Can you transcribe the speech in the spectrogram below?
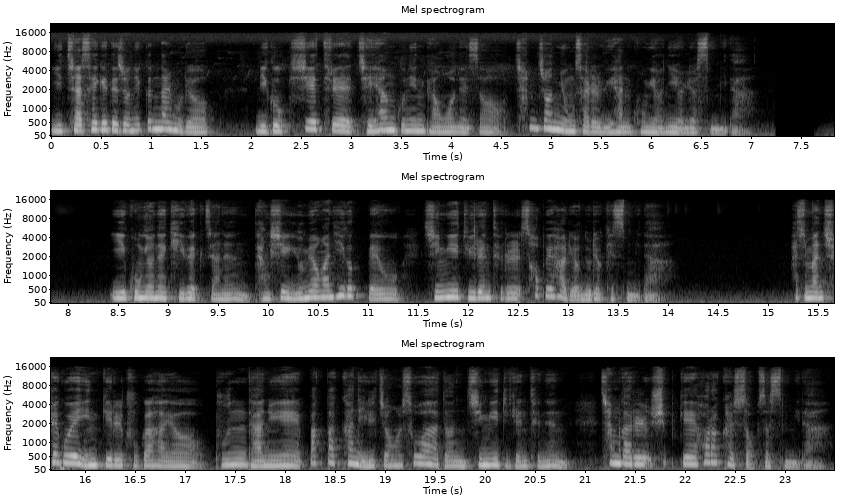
2차 세계대전이 끝날 무렵 미국 시애틀의 재향군인 병원에서 참전 용사를 위한 공연이 열렸습니다. 이 공연의 기획자는 당시 유명한 희극 배우 지미 뒤렌트를 섭외하려 노력했습니다. 하지만 최고의 인기를 구가하여 분 단위의 빡빡한 일정을 소화하던 지미 뒤렌트는 참가를 쉽게 허락할 수 없었습니다.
